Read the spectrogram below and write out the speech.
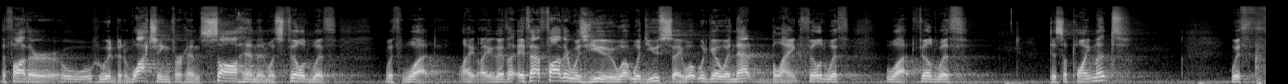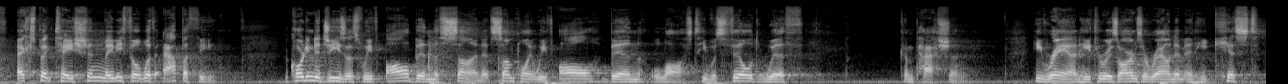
The father, who had been watching for him, saw him and was filled with with what? Like, like if that father was you, what would you say? What would go in that blank? Filled with what? Filled with disappointment, with expectation, maybe filled with apathy. According to Jesus, we've all been the son. At some point, we've all been lost. He was filled with compassion. He ran, he threw his arms around him, and he kissed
